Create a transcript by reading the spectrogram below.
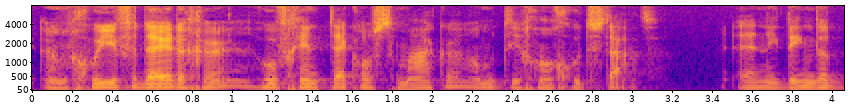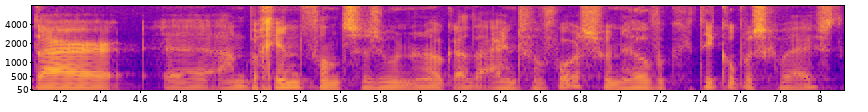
Een goede verdediger hoeft geen tackles te maken, omdat hij gewoon goed staat. En ik denk dat daar eh, aan het begin van het seizoen en ook aan het eind van vorig seizoen heel veel kritiek op is geweest.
